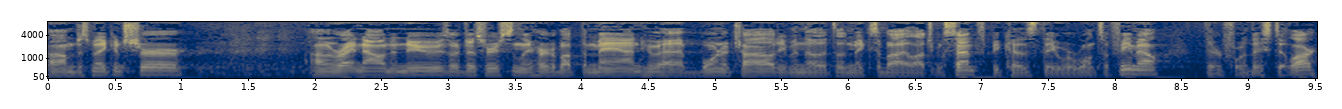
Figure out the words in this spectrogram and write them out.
Um, just making sure. Um, right now in the news, I just recently heard about the man who had born a child, even though that doesn't make biological sense because they were once a female, therefore they still are.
